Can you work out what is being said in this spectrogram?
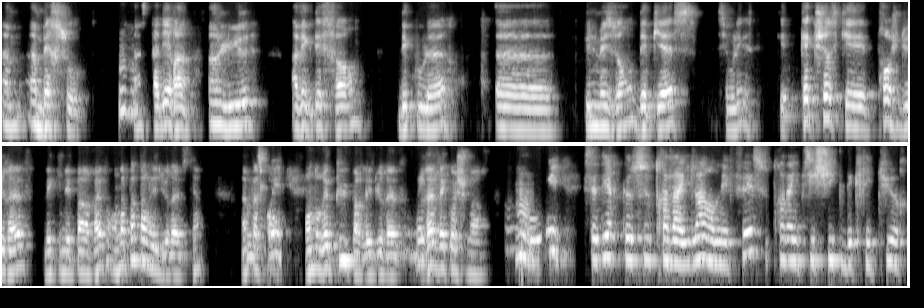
un, berceau, hein, c'est-à-dire un, lieu avec des formes, des couleurs, euh, une maison, des pièces, si vous voulez, quelque chose qui est proche du rêve, mais qui n'est pas un rêve. On n'a pas parlé du rêve, tiens, hein, parce qu'on aurait pu parler du rêve, rêve et cauchemar. Oui, c'est-à-dire que ce travail-là, en effet, ce travail psychique d'écriture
